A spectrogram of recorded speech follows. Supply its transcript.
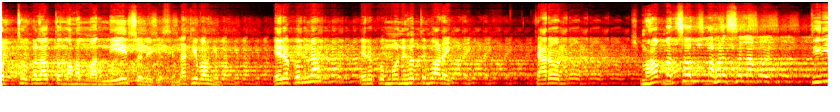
অর্থগুলাও তো মোহাম্মদ নিয়ে চলে গেছে। নাকি বলো এরকম না? এরকম মনে হতে পারে। কারণ মোহাম্মদ সাল্লাম তিনি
